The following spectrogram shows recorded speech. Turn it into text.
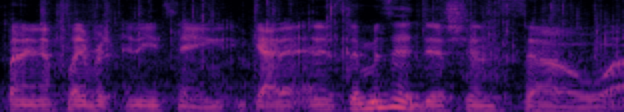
banana flavored anything, get it. And it's limited edition, so uh,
